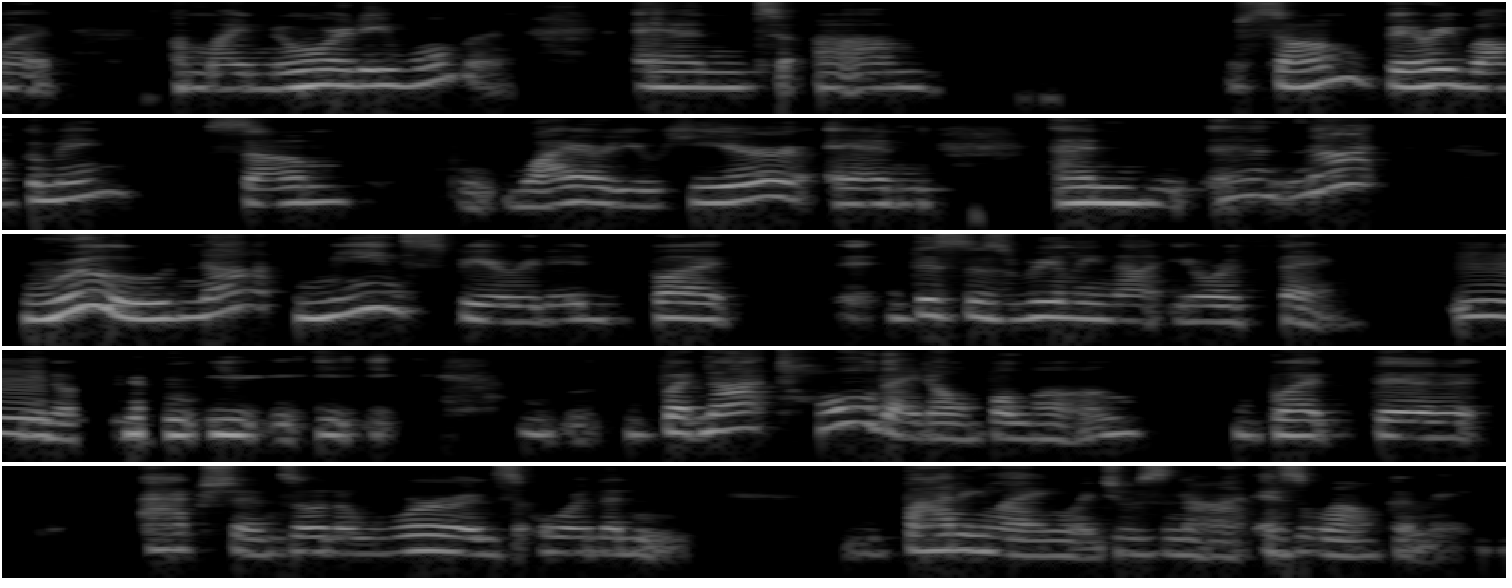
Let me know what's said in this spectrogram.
but a minority woman, and um, some very welcoming, some why are you here? And and not rude not mean spirited but this is really not your thing. Mm. You know, you, you, you, but not told I don't belong, but the actions or the words or the body language was not as welcoming.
